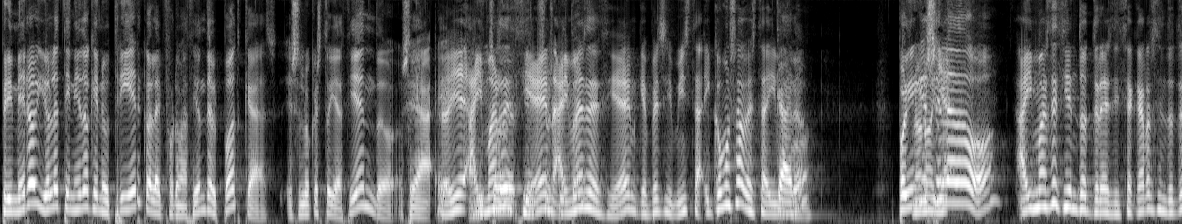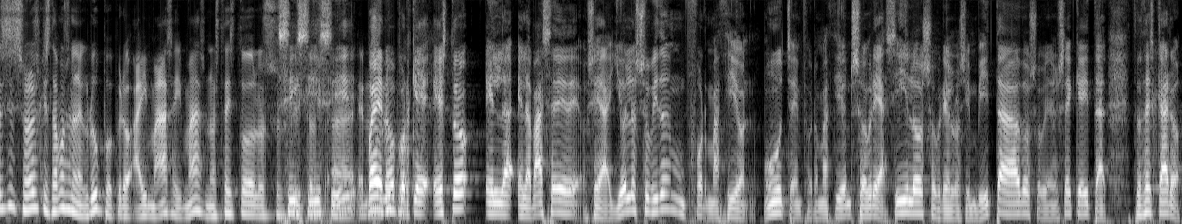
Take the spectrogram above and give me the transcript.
primero yo le he tenido que nutrir con la información del podcast. Eso es lo que estoy haciendo. O sea... Pero, oye, ha hay más de 100, hay más de 100. Qué pesimista. ¿Y cómo sabe esta info? Claro. Porque No, yo no, se ya- le he dado... Hay más de 103, dice Carlos. 103 son los que estamos en el grupo, pero hay más, hay más. No estáis todos los Sí, suscritos. sí, sí. el Bueno, porque esto en la, en la base de... O sea, yo le he subido información, mucha información sobre asilo, sobre los invitados, sobre no sé qué y tal. Entonces, claro,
